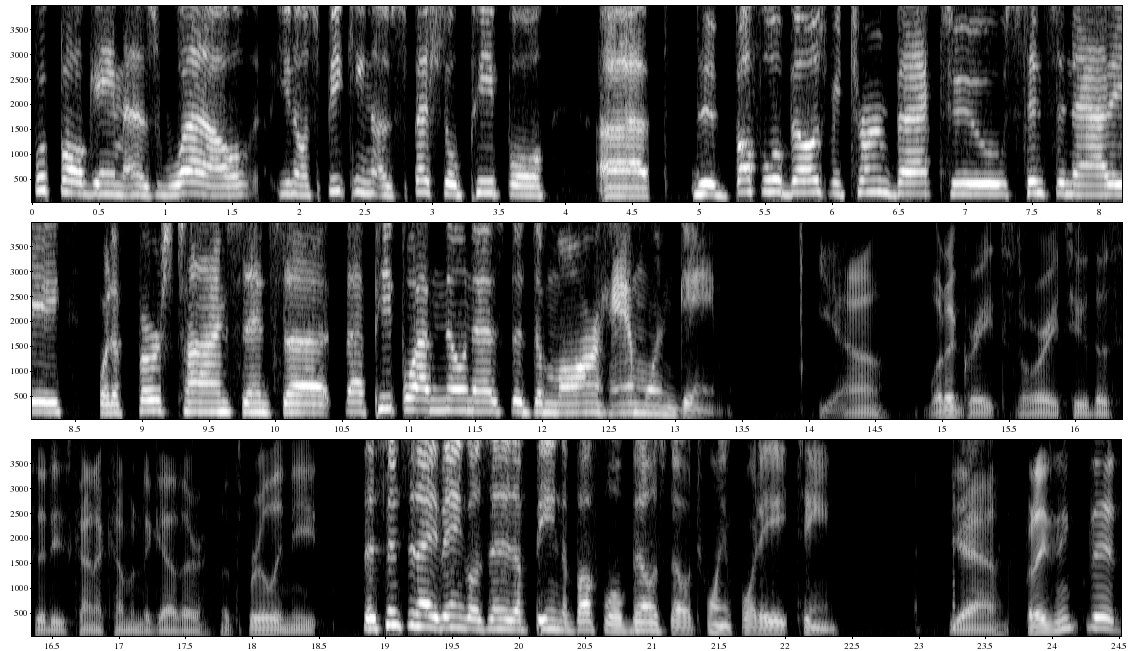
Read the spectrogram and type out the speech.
football game as well. You know, speaking of special people, uh, the Buffalo Bills returned back to Cincinnati for the first time since uh, that people have known as the Damar Hamlin game. yeah, what a great story too. Those cities kind of coming together. That's really neat. The Cincinnati Bengals ended up being the Buffalo Bills though, 24 to 18. Yeah, but I think that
